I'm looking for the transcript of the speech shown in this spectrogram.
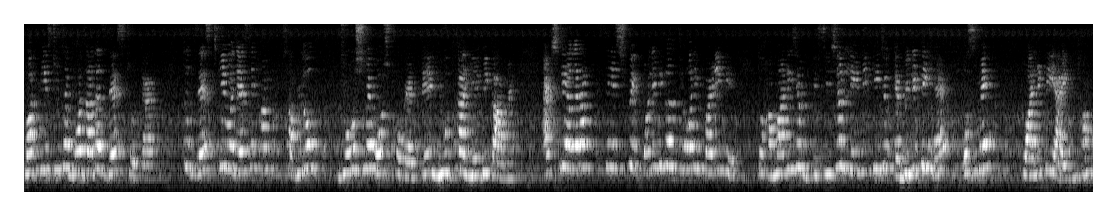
बहुत पीएचडी से बहुत ज़्यादा जेस्ट होता है। तो जेस्ट की वजह से हम सब लोग जोश में होश खो बैठते हैं। यूथ का ये भी काम है। एक्चुअली अगर हम स्टेज पे पॉलिटिकल थ्योरी पढ़ेंगे तो हमारी जो डिसीज़न लेने की जो एबिलिटी है, उसमें क्वालिटी आएगी। हम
